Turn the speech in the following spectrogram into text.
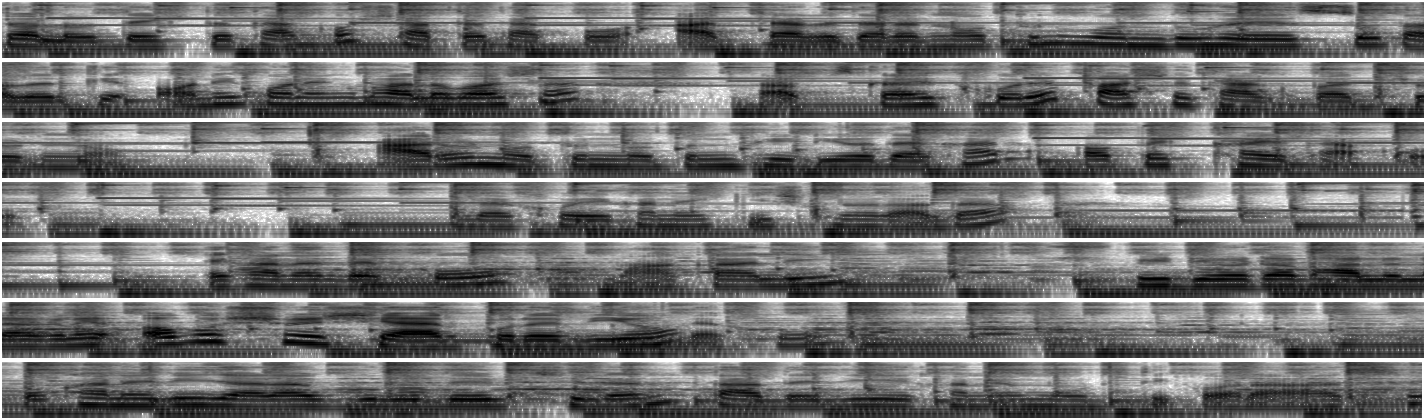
চলো দেখতে থাকো, সাথে থাকো। আর যারা যারা নতুন বন্ধু হয়ে এসছো, তাদেরকে অনেক অনেক ভালোবাসা। সাবস্ক্রাইব করে পাশে থাকবার জন্য। আরও নতুন নতুন ভিডিও দেখার অপেক্ষায় থাকো। দেখো এখানে কৃষ্ণ রাধা। এখানে দেখো মা কালী। ভিডিওটা ভালো লাগলে অবশ্যই শেয়ার করে দিও। দেখো, ওখানেরই যারা গুরুদেব ছিলেন, তাদেরই এখানে মূর্তি করা আছে।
